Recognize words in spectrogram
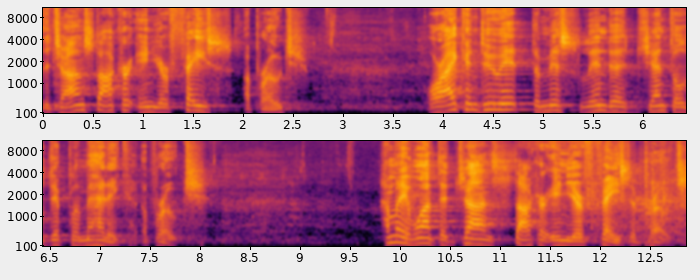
the John Stalker in your face approach, or I can do it the Miss Linda gentle diplomatic approach. How many want the John Stalker in your face approach?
